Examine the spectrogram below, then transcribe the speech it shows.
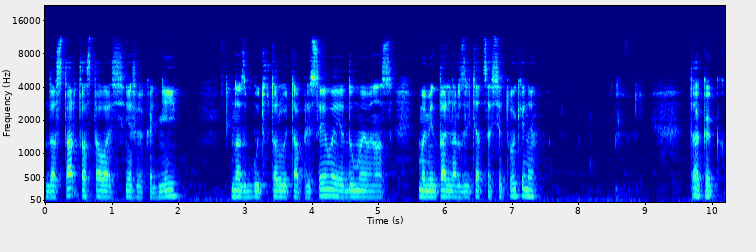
до старта осталось несколько дней. У нас будет второй этап пресейла. Я думаю, у нас моментально разлетятся все токены. Так как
